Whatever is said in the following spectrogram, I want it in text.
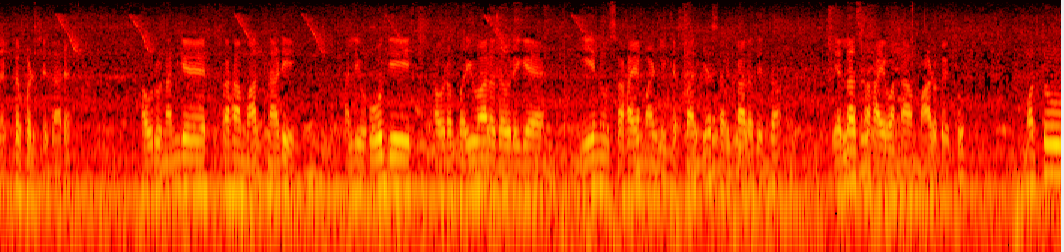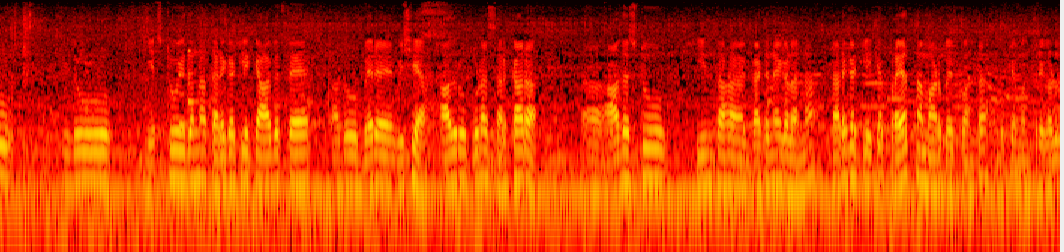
ವ್ಯಕ್ತಪಡಿಸಿದ್ದಾರೆ. ಅವರು ನನಗೆ ಸಹ ಮಾತನಾಡಿ, ಅಲ್ಲಿ ಹೋಗಿ ಅವರ ಪರಿವಾರದವರಿಗೆ ಏನು ಸಹಾಯ ಮಾಡಲಿಕ್ಕೆ ಸಾಧ್ಯ, ಸರ್ಕಾರದಿಂದ ಎಲ್ಲ ಸಹಾಯವನ್ನು ಮಾಡಬೇಕು. ಮತ್ತು ಇದು ಎಷ್ಟು ಇದನ್ನು ತಡೆಗಟ್ಟಲಿಕ್ಕೆ ಆಗುತ್ತೆ, ಅದು ಬೇರೆ ವಿಷಯ. ಆದರೂ ಕೂಡ ಸರ್ಕಾರ ಆದಷ್ಟು ಇಂತಹ ಘಟನೆಗಳನ್ನು ತಡೆಗಟ್ಟಲಿಕ್ಕೆ ಪ್ರಯತ್ನ ಮಾಡಬೇಕು ಅಂತ ಮುಖ್ಯಮಂತ್ರಿಗಳು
